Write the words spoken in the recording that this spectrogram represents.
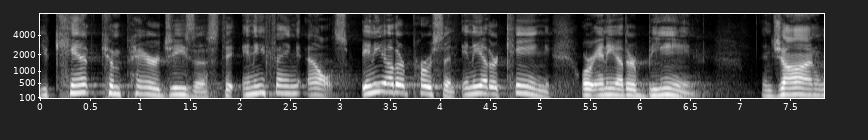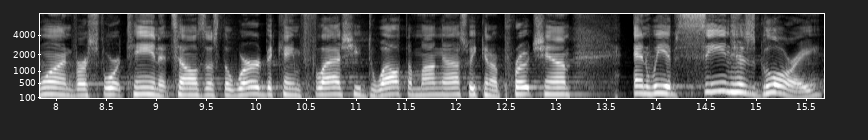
You can't compare Jesus to anything else, any other person, any other king, or any other being. In John 1, verse 14, it tells us the Word became flesh, He dwelt among us, we can approach Him, and we have seen His glory.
